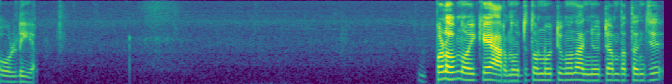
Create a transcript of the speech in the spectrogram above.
ഹോൾഡ് ചെയ്യാം. ഇപ്പോഴും നോക്കിയാൽ അറുന്നൂറ്റി തൊണ്ണൂറ്റി മൂന്ന് അഞ്ഞൂറ്റി അമ്പത്തഞ്ച്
